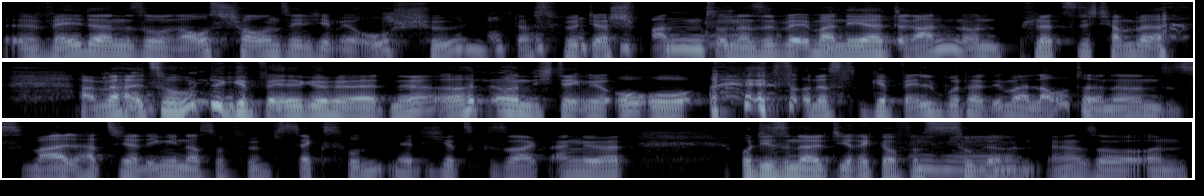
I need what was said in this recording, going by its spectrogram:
äh, Wäldern so rausschauen sehen. Ich denke mir: „Oh, schön, das wird ja spannend.“ Und dann sind wir immer näher dran und plötzlich haben wir haben wir halt so Hundegebell gehört, ne? Und und ich denke mir: „Oh, oh.“ Und das Gebell wurde halt immer lauter, ne? Und das war hat sich halt irgendwie nach so 5, 6 Hunden, hätte ich jetzt gesagt, angehört. Und die sind halt direkt auf uns Mhm. zugerannt, ne, so. Und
